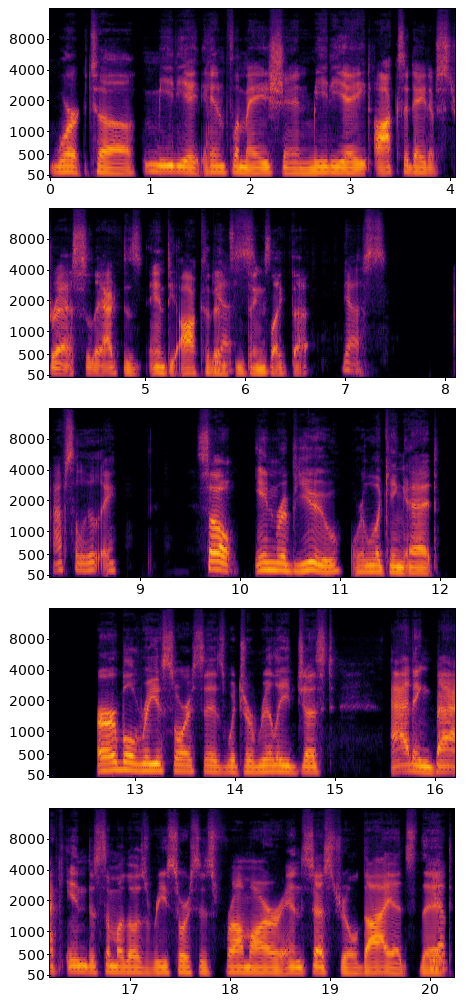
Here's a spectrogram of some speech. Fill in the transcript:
work to mediate inflammation, mediate oxidative stress. So they act as antioxidants and things like that. yes absolutely So, in review, we're looking at herbal resources, which are really just adding back into some of those resources from our ancestral diets that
